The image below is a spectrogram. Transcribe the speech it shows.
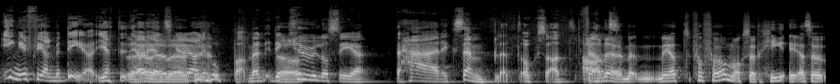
Inget fel med det. Jätte, jag älskar er allihopa. Men det är ja. kul att se det här exemplet också. Att ja, det är det. Men, men jag får för mig också att he, alltså,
